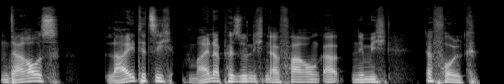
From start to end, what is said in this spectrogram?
Und daraus leitet sich meiner persönlichen Erfahrung ab, nämlich Erfolg.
